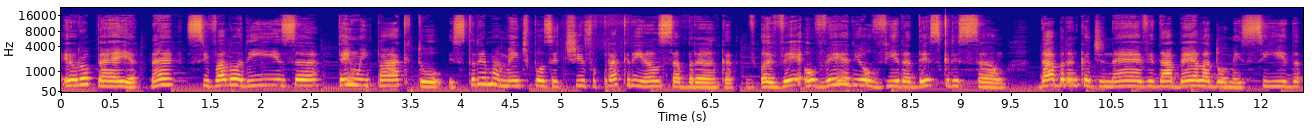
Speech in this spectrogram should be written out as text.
europeia, né? Se valoriza, tem um impacto extremamente positivo para a criança branca ver, ver e ouvir a descrição da Branca de Neve, da Bela Adormecida,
